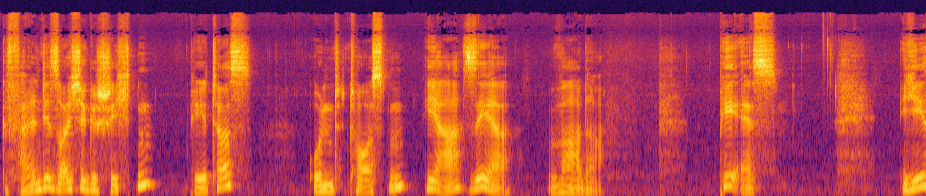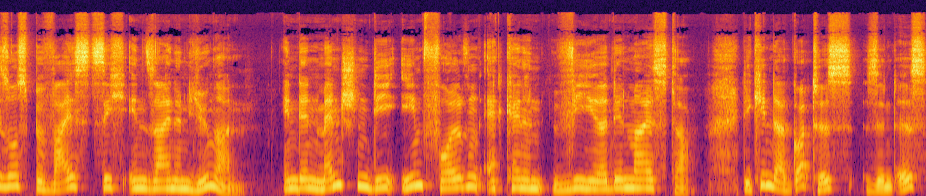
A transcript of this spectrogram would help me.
gefallen dir solche Geschichten? Peters und Thorsten? Ja, sehr, Wader. PS Jesus beweist sich in seinen Jüngern. In den Menschen, die ihm folgen, erkennen wir den Meister. Die Kinder Gottes sind es,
